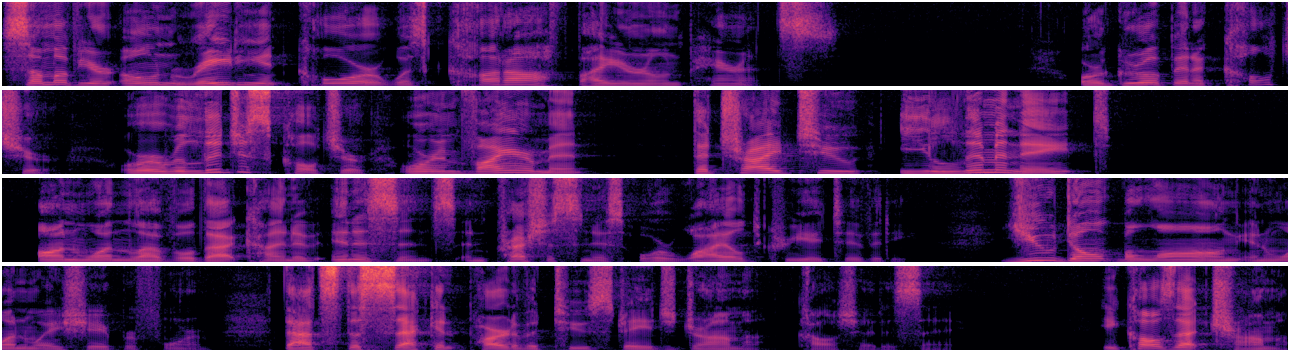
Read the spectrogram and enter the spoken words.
some of your own radiant core was cut off by your own parents? Or grew up in a culture or a religious culture or environment that tried to eliminate, on one level, that kind of innocence and preciousness or wild creativity? You don't belong in one way, shape, or form. That's the second part of a two stage drama, Kalsched is saying. He calls that trauma,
